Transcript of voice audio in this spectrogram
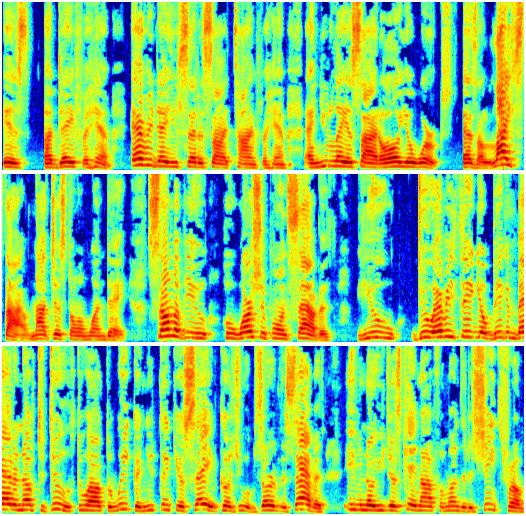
is a day for him. Every day you set aside time for him and you lay aside all your works as a lifestyle, not just on one day. Some of you who worship on Sabbath, you do everything you're big and bad enough to do throughout the week and you think you're saved because you observe the Sabbath, even though you just came out from under the sheets from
